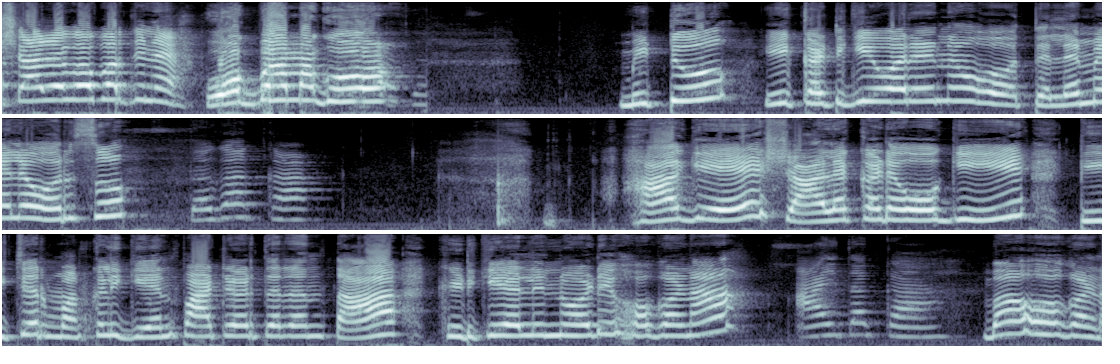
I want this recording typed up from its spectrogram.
ಶಾಲೆಗೆ ಹೋಗಿ ಬರ್ತೀನಿ. ಹೋಗ್ಬಾ ಮಗು. ಮಿಟ್ಟು ಈ ಕಟ್ಟಿಗೆ ಹೊರೆನು ತಲೆ ಮೇಲೆ ಒರೆಸು. ಹಾಗೆ ಶಾಲೆ ಕಡೆ ಹೋಗಿ ಟೀಚರ್ ಮಕ್ಕಳಿಗೆ ಏನು ಪಾಠ ಹೇಳ್ತಾರಂತ ಕಿಟಕಿಯಲ್ಲಿ ನೋಡಿ ಹೋಗೋಣ. ಆಯ್ತಕ್ಕ. ಬಾ ಹೋಗೋಣ.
